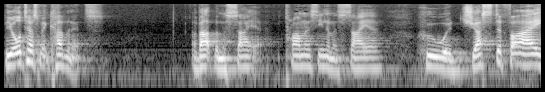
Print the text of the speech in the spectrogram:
the Old Testament covenants about the Messiah, promising a Messiah who would justify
